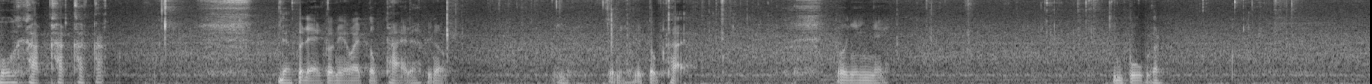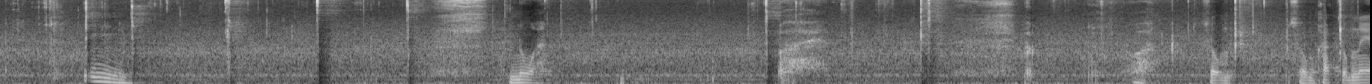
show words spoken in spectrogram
หคักคักคักคักเดี๋ยวประแดกตัวนี้ไว้ตบถ่ายนะพี่น้องตัวนี้ไปตบถ่าย ตัวใหญ่ๆกินปูกัน นัวโอ้ยว้าสมสมคัดสมแน่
